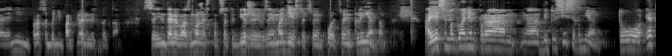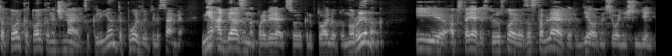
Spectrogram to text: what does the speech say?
они просто бы не партнерились бы там им дали возможность там, с этой биржей взаимодействовать своим, своим клиентам. А если мы говорим про B2C сегмент, то это только-только начинается. Клиенты, пользователи сами не обязаны проверять свою криптовалюту, но рынок и обстоятельства и условия заставляют это делать на сегодняшний день.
